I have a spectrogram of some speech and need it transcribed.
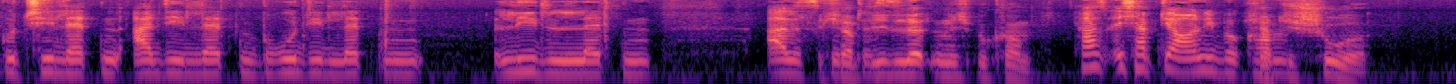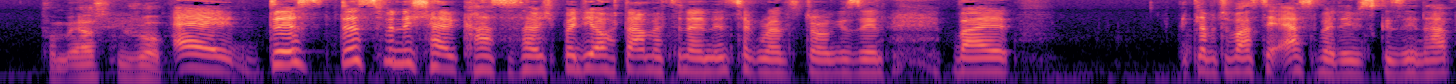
Gucci-Letten, Adi-Letten, Brudi-Letten, Lidl-Letten. Alles Ich gibt habe es. die Letten nicht bekommen. Hast, ich habe die auch nie Ich habe bekommen. die Schuhe. Vom ersten Job. Ey, das, das finde ich halt krass. Das habe ich bei dir auch damals in deiner Instagram-Story gesehen. Weil, ich glaube, du warst der Erste, bei dem ich es gesehen habe.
